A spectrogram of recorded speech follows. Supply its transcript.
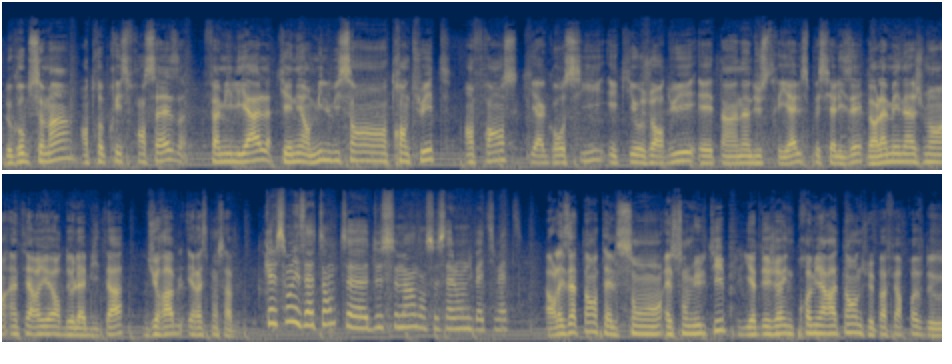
Le groupe Semain, entreprise française, familiale, qui est née en 1838 en France, qui a grossi et qui aujourd'hui est un industriel spécialisé dans l'aménagement intérieur de l'habitat durable et responsable. Quelles sont les attentes euh, de Semain dans ce salon du bâtiment alors les attentes, elles sont, elles sont multiples. Il y a déjà une première attente, je ne vais pas faire preuve de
